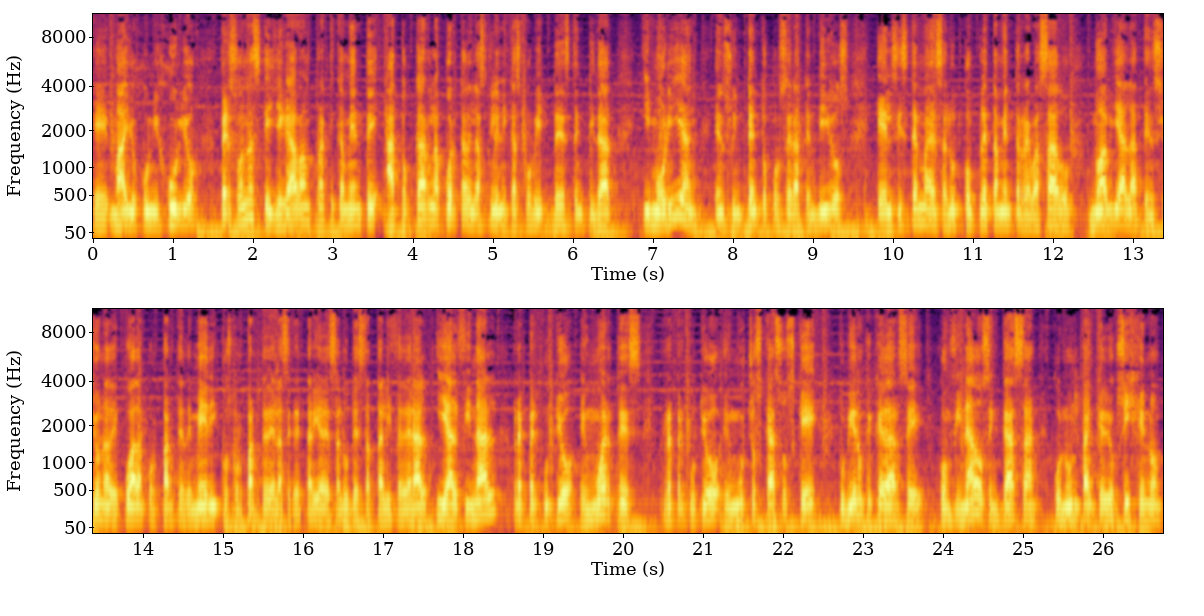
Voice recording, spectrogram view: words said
eh, mayo, junio y julio, personas que llegaban prácticamente a tocar la puerta de las clínicas COVID de esta entidad y morían en su intento por ser atendidos, el sistema de salud completamente rebasado, no había la atención adecuada por parte de médicos, por parte de la Secretaría de Salud estatal y federal y al final repercutió en muertes, repercutió en muchos casos que tuvieron que quedarse confinados en casa con un tanque de oxígeno,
